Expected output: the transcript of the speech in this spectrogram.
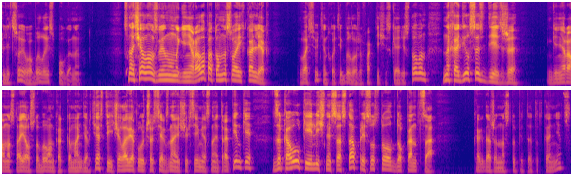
Лицо его было испуганным. Сначала он взглянул на генерала, потом на своих коллег. Васютин, хоть и был уже фактически арестован, находился здесь же. Генерал настоял, чтобы он, как командир части и человек, лучше всех знающий все местные тропинки, закоулки и личный состав присутствовал до конца. Когда же наступит этот конец,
